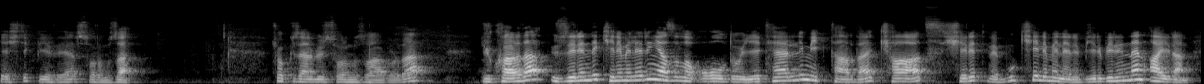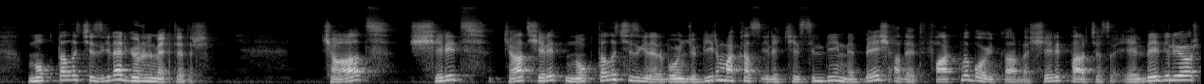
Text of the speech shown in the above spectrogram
Geçtik bir diğer sorumuza. Çok güzel bir sorumuz var burada. Yukarıda üzerinde kelimelerin yazılı olduğu yeterli miktarda kağıt, şerit ve bu kelimeleri birbirinden ayıran noktalı çizgiler görülmektedir. Kağıt, şerit, kağıt şerit noktalı çizgiler boyunca bir makas ile kesildiğinde 5 adet farklı boyutlarda şerit parçası elde ediliyor.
